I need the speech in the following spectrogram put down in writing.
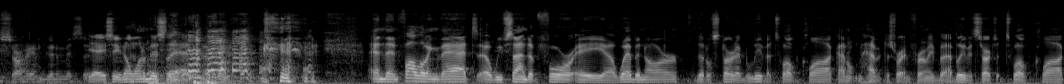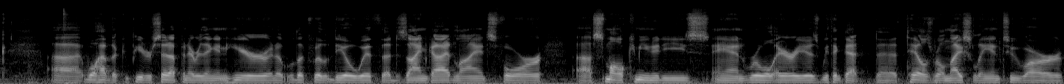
Sorry, I'm gonna miss it. Yeah, so you don't want to miss that. And then following that, uh, we've signed up for a uh, webinar that'll start, I believe, at 12 o'clock. I don't have it just right in front of me, but I believe it starts at 12 o'clock. Uh, We'll have the computer set up and everything in here, and it will deal with design guidelines for uh, small communities and rural areas. We think that uh, tails real nicely into our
